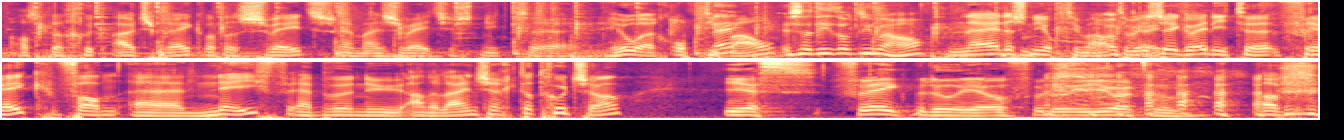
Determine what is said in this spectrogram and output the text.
Als ik dat goed uitspreek, want dat is Zweeds. En mijn Zweeds is niet eh, heel erg optimaal. Nee? Is dat niet optimaal? Nee, dat is niet optimaal. Oké. Tenminste, ik weet niet. eh Freek van eh, Neef hebben we nu aan de lijn. Zeg ik dat goed zo? Yes, Freek bedoel je, of bedoel je Jortun? Of,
